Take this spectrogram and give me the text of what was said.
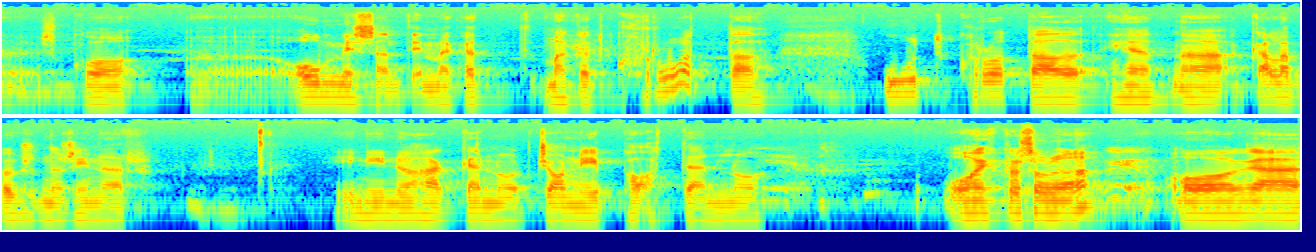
uh, sko uh, ómissandi maður gætt krótað útkrótað hérna galaböksunar sínar mm. í Nínu Hagen og Johnny Potten og, yeah. og eitthvað svona yeah. og uh,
